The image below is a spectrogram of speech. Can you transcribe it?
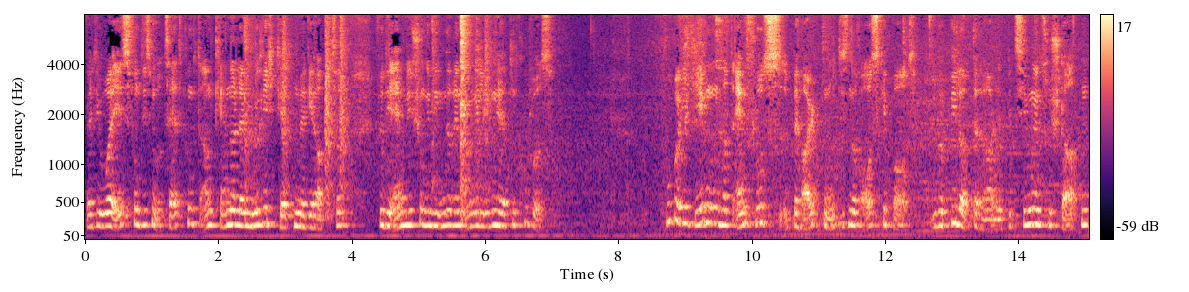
weil die OAS von diesem Zeitpunkt an keinerlei Möglichkeiten mehr gehabt hat für die Einmischung in die inneren Angelegenheiten Kubas. Kuba hingegen hat Einfluss behalten und diesen auch ausgebaut über bilaterale Beziehungen zu Staaten,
